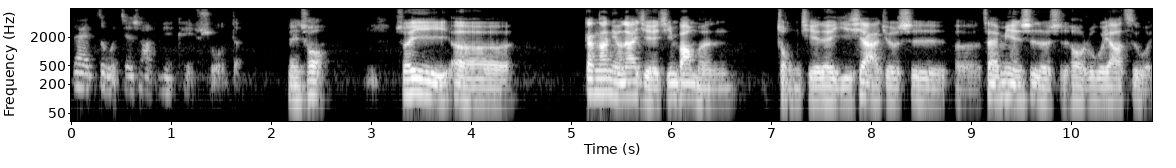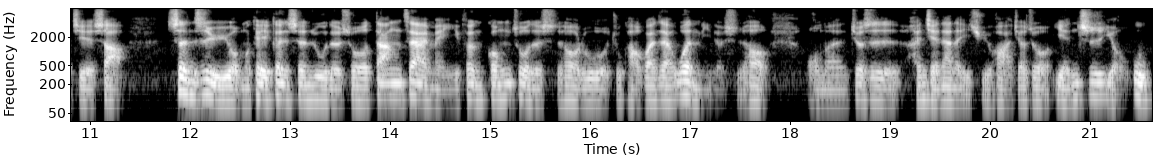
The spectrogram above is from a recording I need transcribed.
在自我介绍里面可以说的。没错，所以呃，刚刚牛奶姐已经帮我们总结了一下，就是呃，在面试的时候，如果要自我介绍，甚至于我们可以更深入的说，当在每一份工作的时候，如果主考官在问你的时候，我们就是很简单的一句话，叫做言之有物。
